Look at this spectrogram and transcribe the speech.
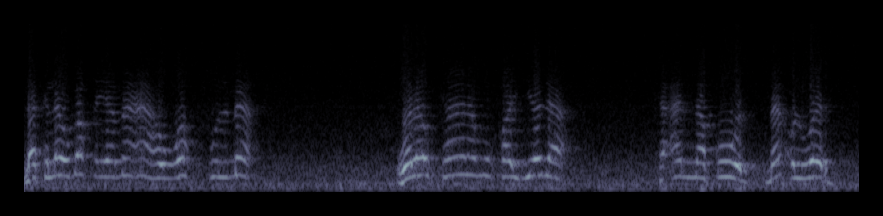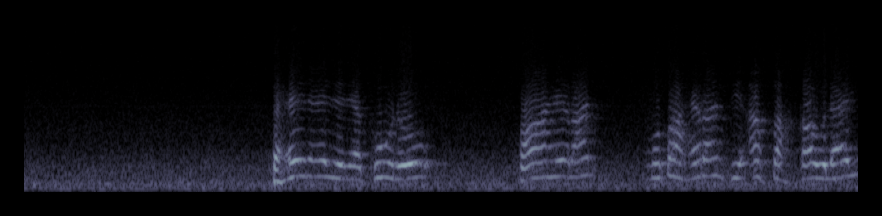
لكن لو بقي معه وصف الماء ولو كان مقيدا كأن نقول ماء الورد. فحينئذ يكون طاهرا مطهرا في أصح قولي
